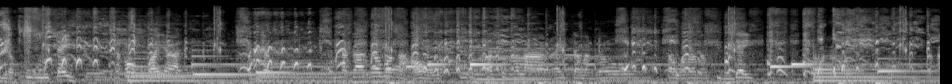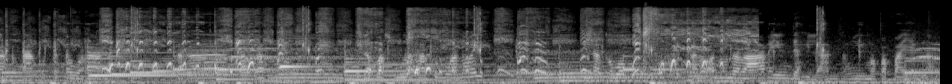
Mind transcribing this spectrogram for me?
Hirap po ulit. Ako, bayan. Yung nagagawa nga ho, kaso na lang ay talagang tawaran ng tinday. Nakakatakot na tawaran. Saka talagang labas mo lahat itong ano ay yung ginagawa mo ano-ano na lang yung dahilan ng mapapayag lang.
